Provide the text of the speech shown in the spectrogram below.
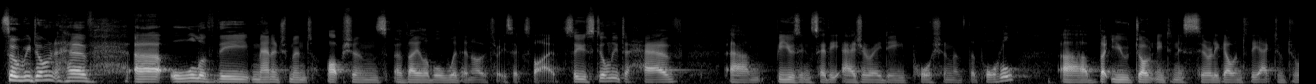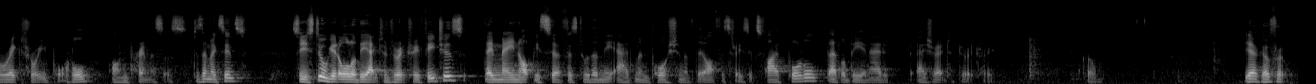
So we don't have uh, all of the management options available within O365. So you still need to have, um, be using, say, the Azure AD portion of the portal, uh, but you don't need to necessarily go into the Active Directory portal on premises. Does that make sense? So you still get all of the Active Directory features. They may not be surfaced within the admin portion of the Office 365 portal. That'll be in Azure Active Directory. Cool. Yeah, go for it.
